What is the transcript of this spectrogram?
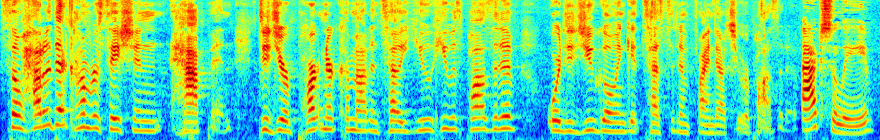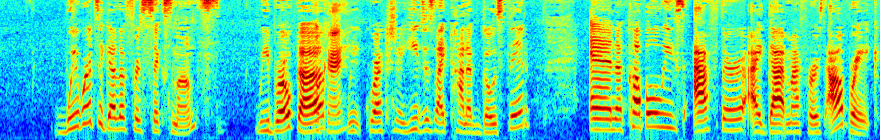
So, how did that conversation happen? Did your partner come out and tell you he was positive, or did you go and get tested and find out you were positive? actually we were together for six months we broke up Okay. we were actually he just like kind of ghosted and a couple of weeks after i got my first outbreak.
